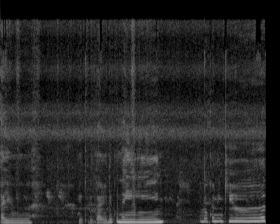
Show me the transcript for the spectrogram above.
Tayo. Dito ulit tayo. Hello, kuning. Hello, kuning cute.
